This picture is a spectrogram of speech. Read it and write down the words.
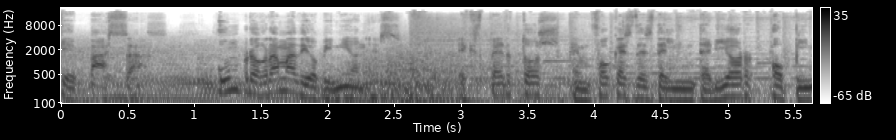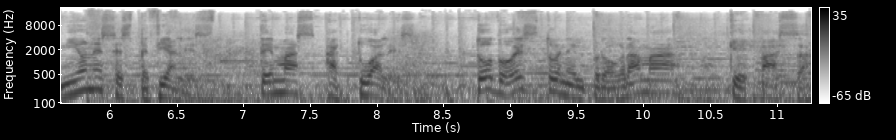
¿Qué pasa? Un programa de opiniones, expertos, enfoques desde el interior, opiniones especiales, temas actuales. Todo esto en el programa ¿Qué pasa?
